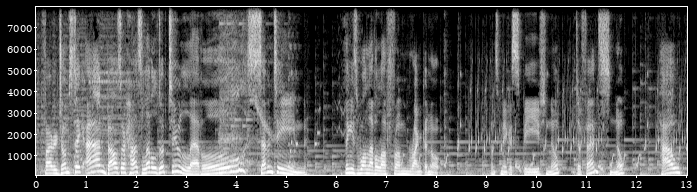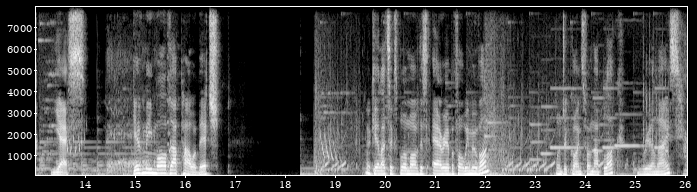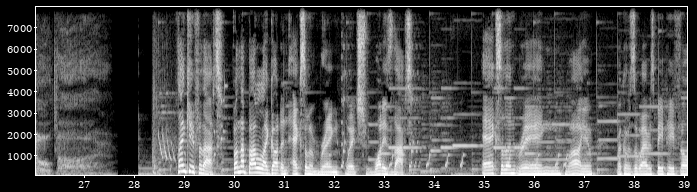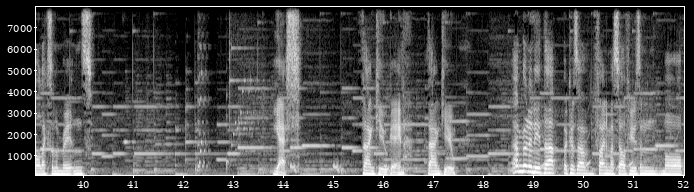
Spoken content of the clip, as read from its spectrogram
Fiery Drumstick, and Bowser has leveled up to level 17. I think he's one level off from ranking up. Let's make a speed. Nope. Defense? Nope. Pow? Yes. Give me more of that power, bitch. Okay, let's explore more of this area before we move on. 100 coins from that block. Real nice. Thank you for that. From that battle I got an excellent ring, which, what is that? Excellent ring. Who are you? Recovers the wearer's BP for all excellent ratings. Yes. Thank you, game. Thank you. I'm gonna need that because I'm finding myself using more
